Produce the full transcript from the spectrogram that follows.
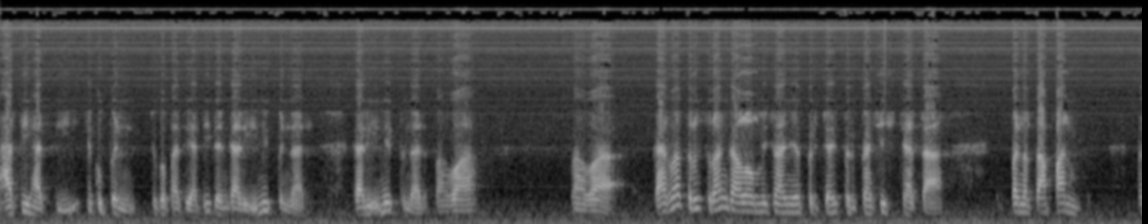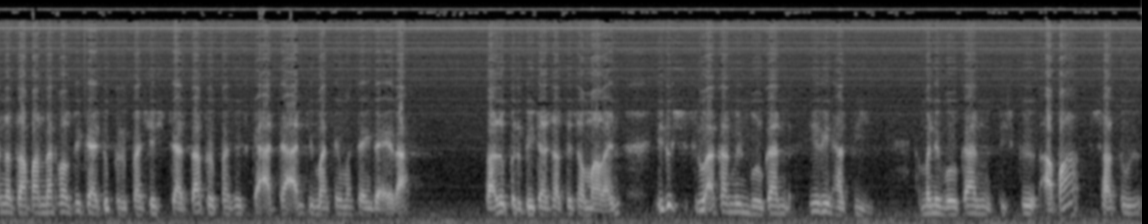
hati-hati cukup ben, cukup hati-hati dan kali ini benar. Kali ini benar bahwa bahwa karena terus terang kalau misalnya berbasis data penetapan penetapan level 3 itu berbasis data berbasis keadaan di masing-masing daerah lalu berbeda satu sama lain itu justru akan menimbulkan iri hati menimbulkan disku, apa satu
